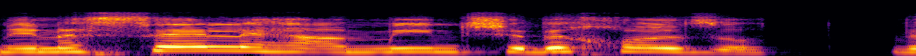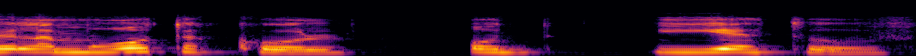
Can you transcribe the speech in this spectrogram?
ננסה להאמין שבכל זאת, ולמרות הכל, עוד יהיה טוב.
